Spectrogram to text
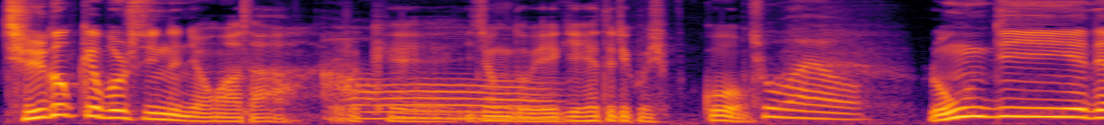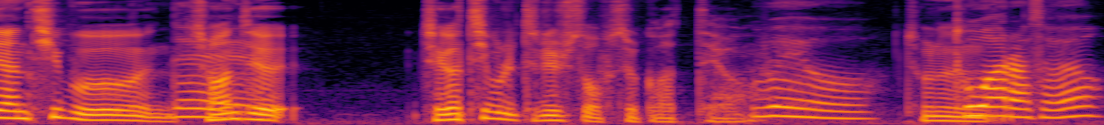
즐겁게 볼 수 있는 영화다. 이렇게 어. 이 정도 얘기해드리고 싶고 좋아요. 롱디에 대한 팁은 네. 저한테 제가 팁을 드릴 수 없을 것 같아요. 왜요? 저는 도와라서요?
